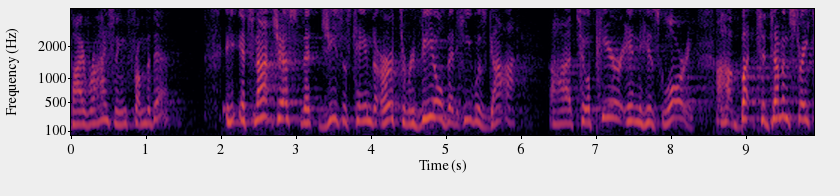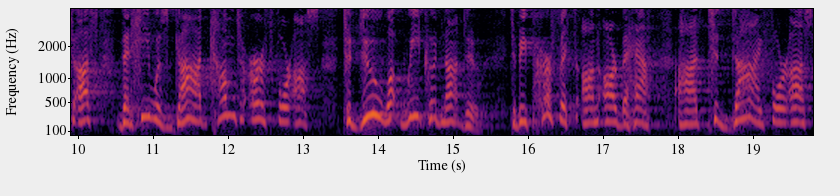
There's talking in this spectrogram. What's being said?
by rising from the dead. It's not just that Jesus came to earth to reveal that he was God, uh, to appear in his glory, uh, but to demonstrate to us that he was God come to earth for us to do what we could not do to be perfect on our behalf, uh, to die for us,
